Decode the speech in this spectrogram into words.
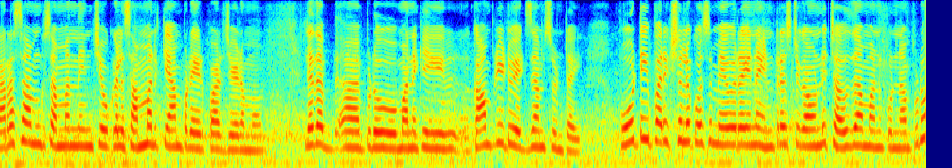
కరసాంకు సంబంధించి ఒకవేళ సమ్మర్ క్యాంపులు ఏర్పాటు చేయడము లేదా ఇప్పుడు మనకి కాంపిటేటివ్ ఎగ్జామ్స్ ఉంటాయి. పోటీ పరీక్షల కోసం ఎవరైనా ఇంట్రెస్ట్గా ఉండి చదువుదాం అనుకున్నప్పుడు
